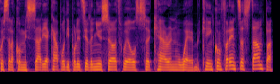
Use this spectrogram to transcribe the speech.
Questa è la commissaria capo di polizia del New South Wales, Karen Webb, che in conferenza stampa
